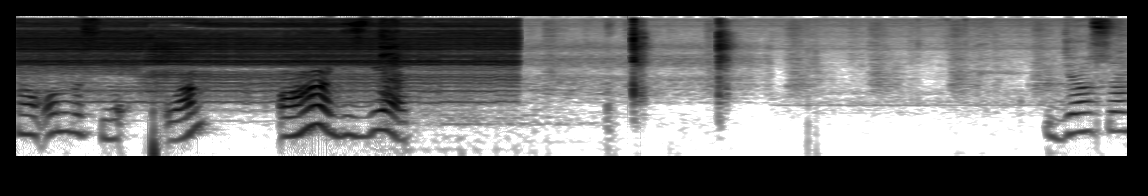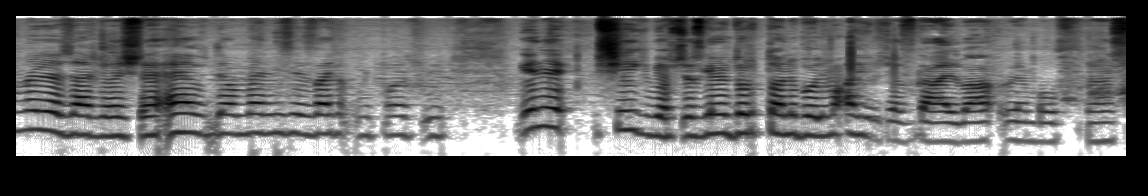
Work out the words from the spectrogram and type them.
Tamam onu da sinir... Lan. Aha gizli yer. Videonun sonuna geleceğiz arkadaşlar. Eğer videomu beğendiyseniz like atmayı unutmayın. Gene şey gibi yapacağız. Gene 4 tane bölüme ayıracağız galiba Rainbow Friends.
